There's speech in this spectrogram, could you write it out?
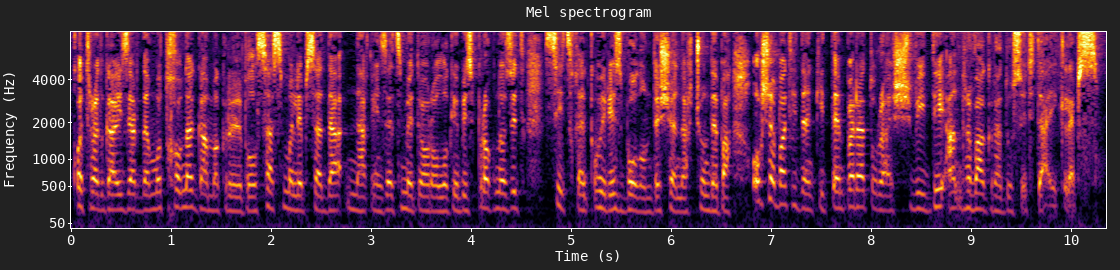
მკვეთრად გაიზარდა მოთხოვნა გამაგრებელ სასმელებსა და ნაყინზეც მეტეოროლოგების პროგნოზით სიცხე კვირის ბოლომდე შენარჩუნდება. ორშაბათიდან კი ტემპერატურა 7 ან 8 გრადუსით დაიკლებს.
